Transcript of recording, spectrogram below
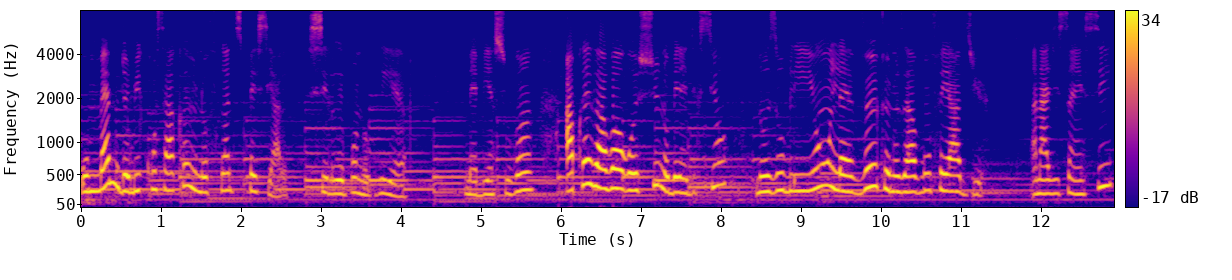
ou même de lui consacrer une offrande spéciale s'il répond nos prières. Mais bien souvent, après avoir reçu nos bénédictions, nous oublions les vœux que nous avons faits à Dieu. En agissant ainsi,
